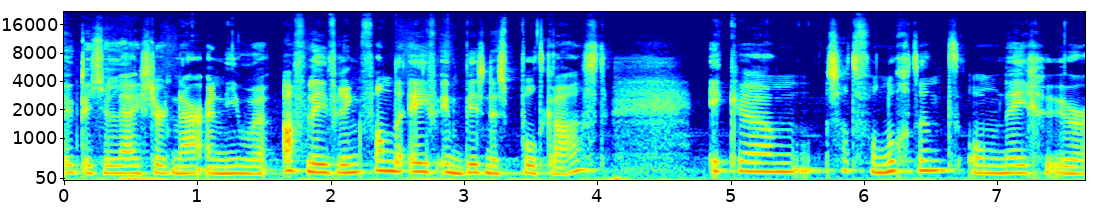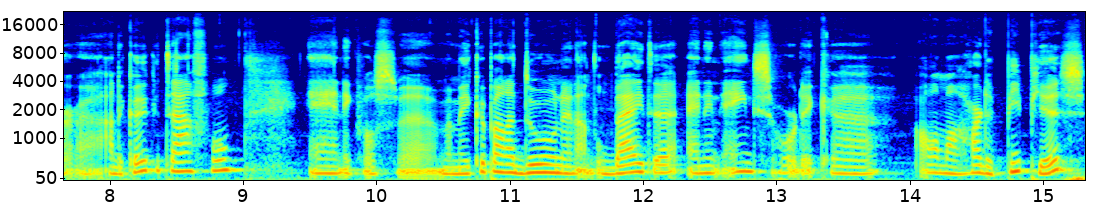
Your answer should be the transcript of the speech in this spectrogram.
Leuk dat je luistert naar een nieuwe aflevering van de Eve in Business podcast. Ik ehm, zat vanochtend om 9 uur uh, aan de keukentafel en ik was uh, mijn make-up aan het doen en aan het ontbijten. En ineens hoorde ik uh, allemaal harde piepjes.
